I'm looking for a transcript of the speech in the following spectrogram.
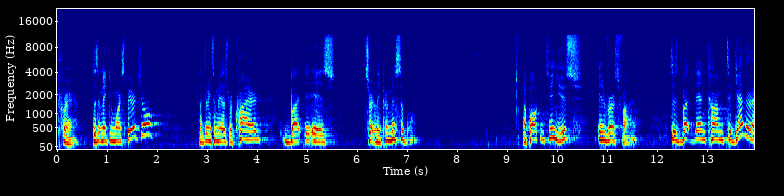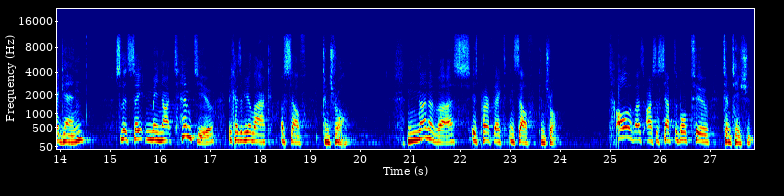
prayer. Does it make you more spiritual? Not doing something that's required, but it is certainly permissible. Now, Paul continues in verse 5. He says, But then come together again, so that Satan may not tempt you because of your lack of self control. None of us is perfect in self control. All of us are susceptible to temptation.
